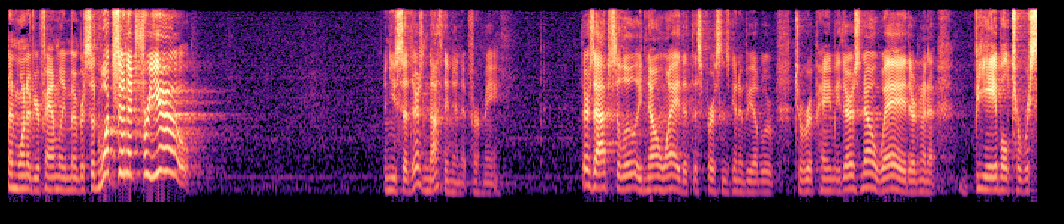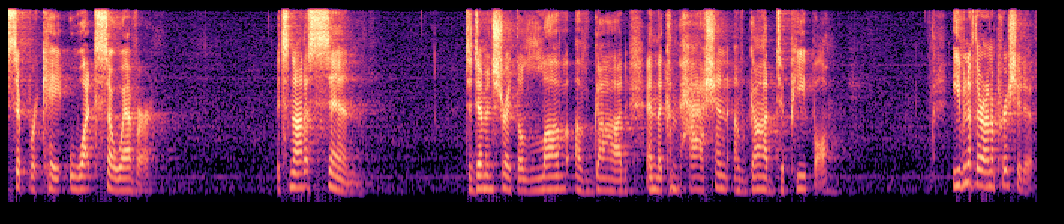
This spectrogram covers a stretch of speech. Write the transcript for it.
And one of your family members said, What's in it for you? And you said, There's nothing in it for me. There's absolutely no way that this person's going to be able to repay me. There's no way they're going to be able to reciprocate whatsoever. It's not a sin to demonstrate the love of God and the compassion of God to people, even if they're unappreciative,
